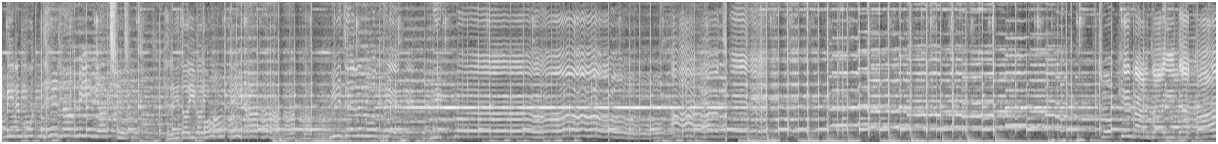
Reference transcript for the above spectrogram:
গ্রামের মধ্যে নামিয়াছে। হৃদয় পথে বীজের মধ্যে বৃক্ষ। আছে। চোখে না যাই দেখা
